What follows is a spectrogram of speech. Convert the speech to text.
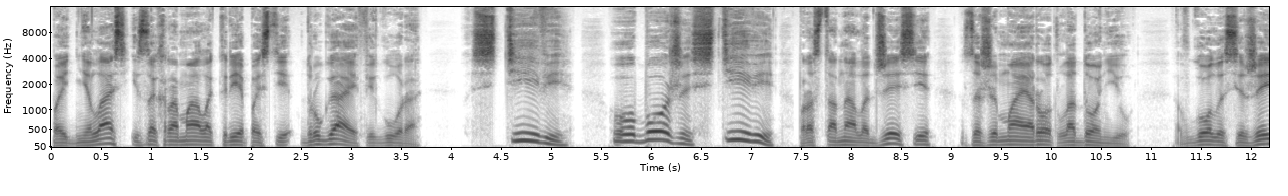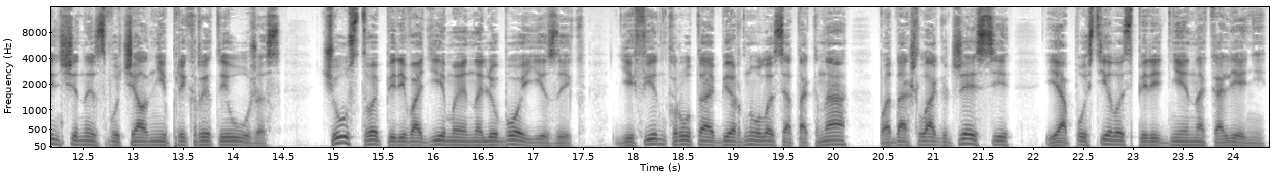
поднялась и захромала крепости другая фигура. «Стиви! О, боже, Стиви!» — простонала Джесси, зажимая рот ладонью. В голосе женщины звучал неприкрытый ужас. Чувство, переводимое на любой язык. Дефин круто обернулась от окна, подошла к Джесси и опустилась перед ней на колени.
